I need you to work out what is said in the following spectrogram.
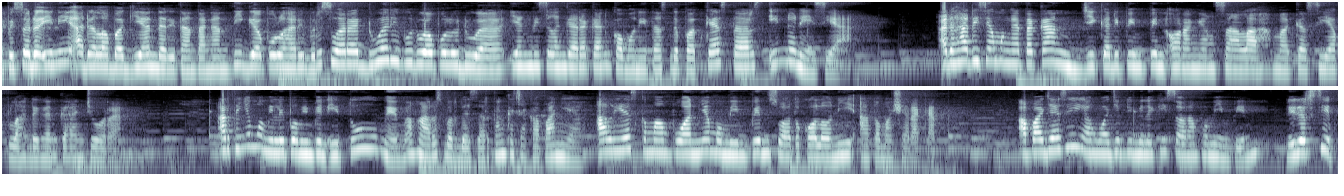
Episode ini adalah bagian dari tantangan 30 hari bersuara 2022 yang diselenggarakan komunitas The Podcasters Indonesia. Ada hadis yang mengatakan jika dipimpin orang yang salah maka siaplah dengan kehancuran. Artinya memilih pemimpin itu memang harus berdasarkan kecakapannya alias kemampuannya memimpin suatu koloni atau masyarakat. Apa aja sih yang wajib dimiliki seorang pemimpin? Leadership,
